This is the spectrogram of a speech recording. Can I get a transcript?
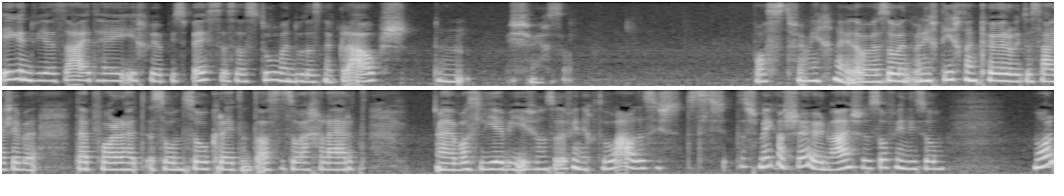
irgendwie sagt, hey, ich bin etwas Besseres als du, wenn du das nicht glaubst, dann ist es mich so, passt für mich nicht. Aber so, wenn, wenn ich dich dann höre, wie du sagst, eben, der Pfarrer hat so und so geredet und das so erklärt, äh, was Liebe ist und so, dann finde ich, wow, das ist, das ist, das ist mega schön, weißt du, so finde ich so, mal,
